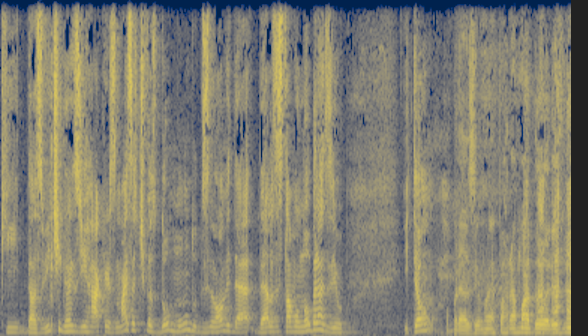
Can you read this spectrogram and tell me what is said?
que das 20 gangues de hackers mais ativas do mundo, 19 de- delas estavam no Brasil. Então, O Brasil não é para amadores, né?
